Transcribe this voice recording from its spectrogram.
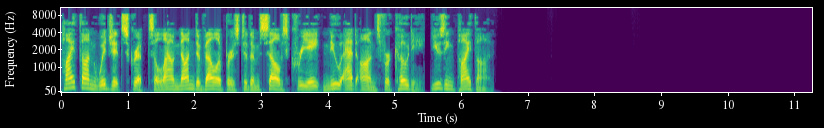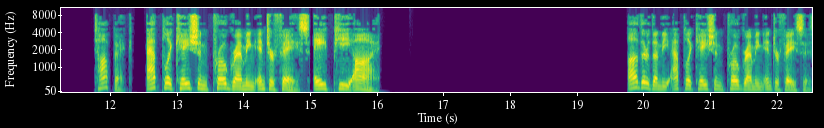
Python widget scripts allow non-developers to themselves create new add-ons for Kodi, using Python. Topic: Application Programming Interface (API). Other than the application programming interfaces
